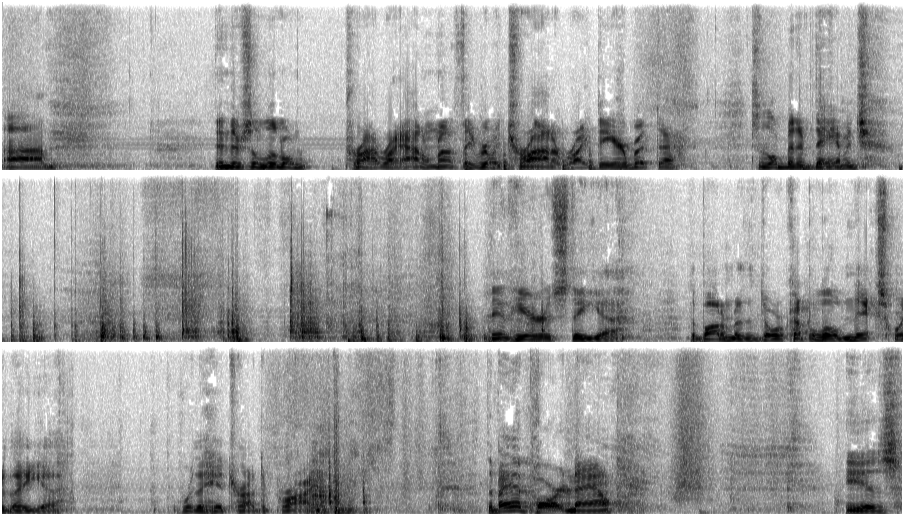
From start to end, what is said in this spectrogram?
Um, then there's a little pry right. I don't know if they really tried it right there, but uh, it's a little bit of damage. Then here is the uh, the bottom of the door. A couple little nicks where they uh, where they had tried to pry. The bad part now is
